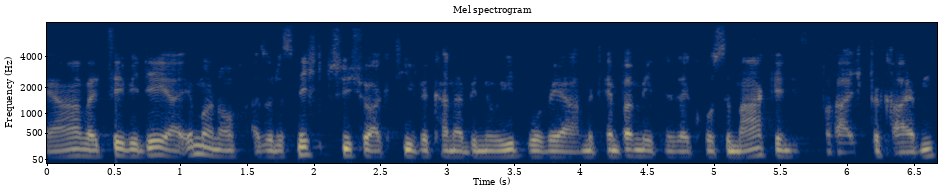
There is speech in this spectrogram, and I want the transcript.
ja, weil CBD ja immer noch, also das nicht psychoaktive Cannabinoid, wo wir mit Hempamet eine sehr große Marke in diesem Bereich betreiben,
